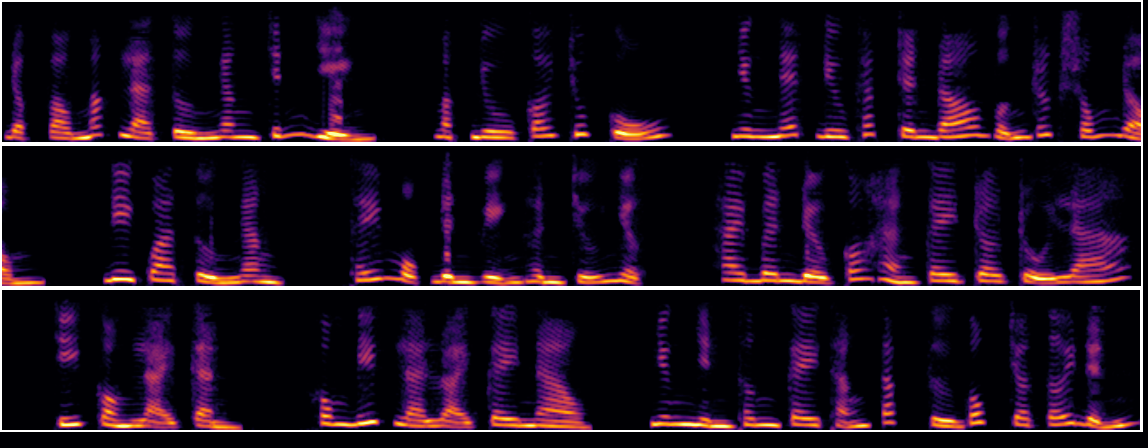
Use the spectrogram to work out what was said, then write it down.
đập vào mắt là tường ngăn chính diện, mặc dù có chút cũ, nhưng nét điêu khắc trên đó vẫn rất sống động, đi qua tường ngăn, thấy một đình viện hình chữ nhật, hai bên đều có hàng cây trơ trụi lá, chỉ còn lại cành, không biết là loại cây nào, nhưng nhìn thân cây thẳng tắp từ gốc cho tới đỉnh,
